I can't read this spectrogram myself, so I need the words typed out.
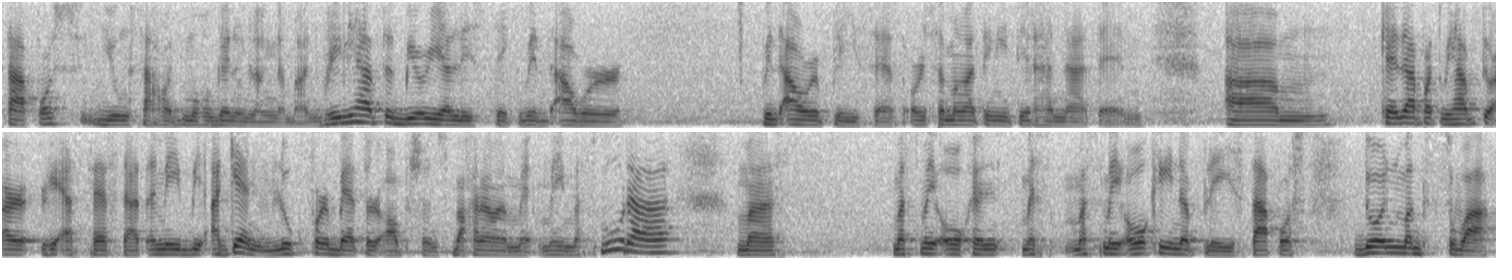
tapos yung sahod mo, ganun lang naman. Really have to be realistic with our with our places or sa mga tinitirhan natin. Um, kaya dapat we have to reassess that and maybe, again, look for better options. Baka naman may, may mas mura, mas mas may okay mas mas may okay na place tapos doon mag-swak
